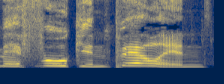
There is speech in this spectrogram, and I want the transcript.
me fucking bellend.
